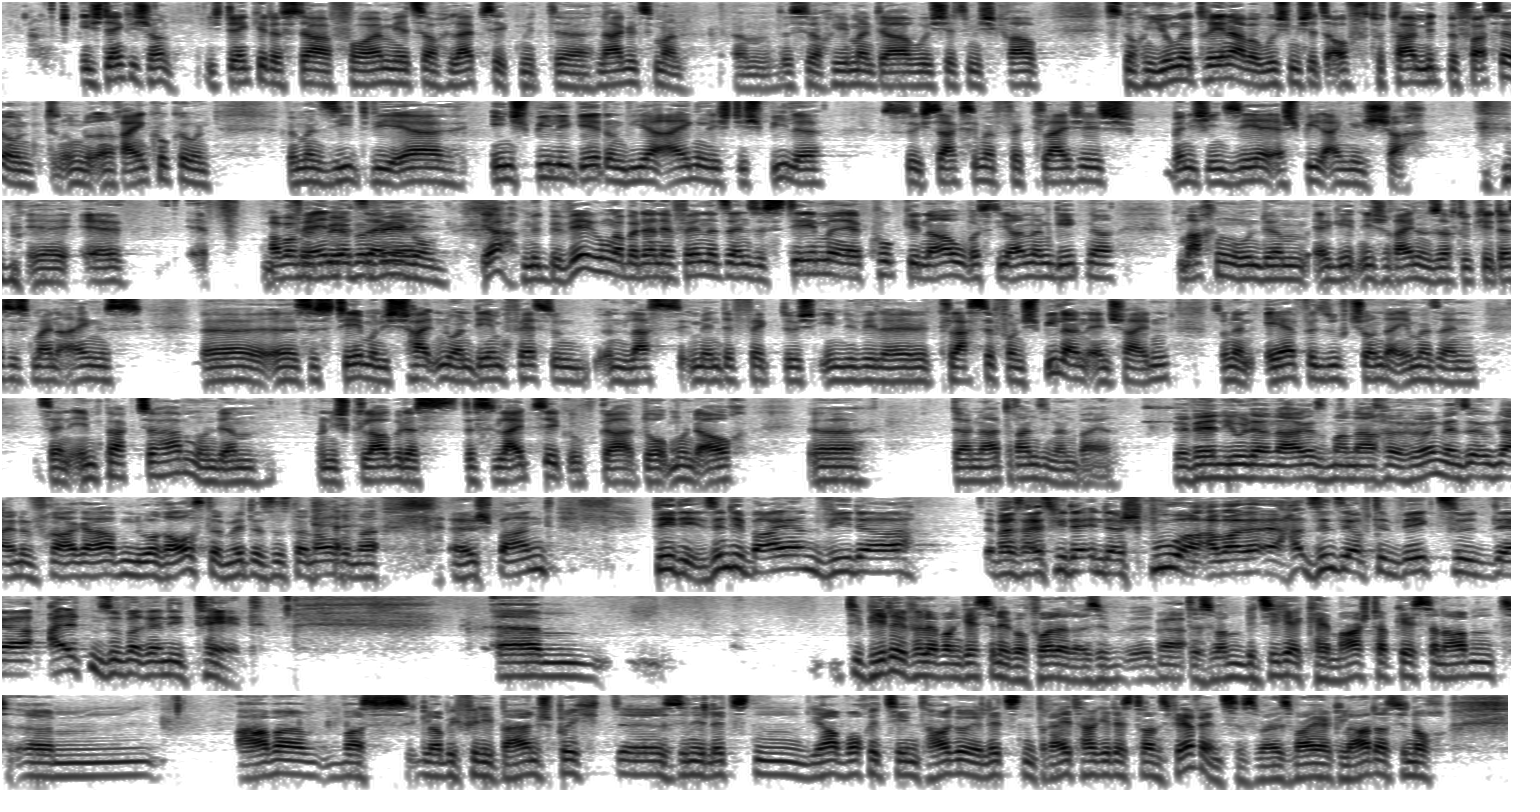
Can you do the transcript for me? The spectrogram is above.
Ich denke schon. Ich denke, dass da vor allem jetzt auch Leipzig mit äh, Nagelsmann, ähm, das ist auch jemand da, wo ich jetzt mich glaube, ist noch ein junger Trainer, aber wo ich mich jetzt auch total mit befasse und, und reingucke und wenn man sieht, wie er in Spiele geht und wie er eigentlich die Spiele, so ich sage es immer, vergleiche ich, wenn ich ihn sehe, er spielt eigentlich Schach. er, er, er aber mit mehr Bewegung. Seine, ja, mit Bewegung, aber dann er verändert seine Systeme, er guckt genau, was die anderen Gegner machen und ähm, er geht nicht rein und sagt, okay, das ist mein eigenes äh, äh System und ich halte nur an dem fest und, und lasse im Endeffekt durch individuelle Klasse von Spielern entscheiden, sondern er versucht schon da immer seinen, seinen Impact zu haben und ähm, und ich glaube, dass, dass Leipzig und klar Dortmund auch äh, da nah dran sind an Bayern. Wir werden Julian Nagelsmann nachher hören. Wenn Sie irgendeine Frage haben, nur raus damit. Das ist dann auch immer äh, spannend. Didi, sind die Bayern wieder, was heißt wieder in der Spur, aber äh, sind sie auf dem Weg zu der alten Souveränität? Ähm, die Bielefelder waren gestern überfordert. Also äh, ja. das war mit Sicherheit kein Maßstab gestern Abend. Ähm, aber was, glaube ich, für die Bayern spricht, äh, sind die letzten ja, Woche, zehn Tage oder die letzten drei Tage des Transferfensters. Weil es war ja klar, dass sie noch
